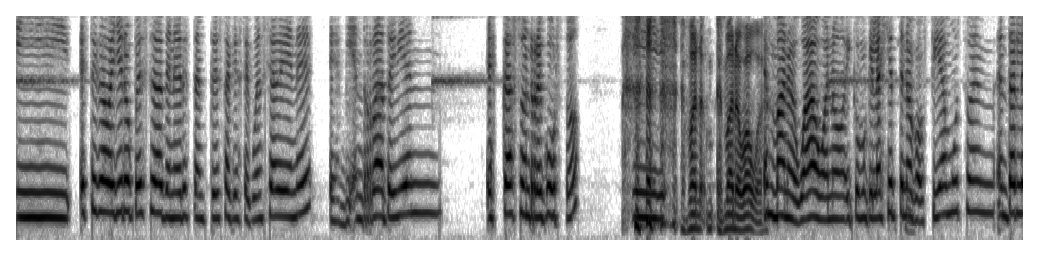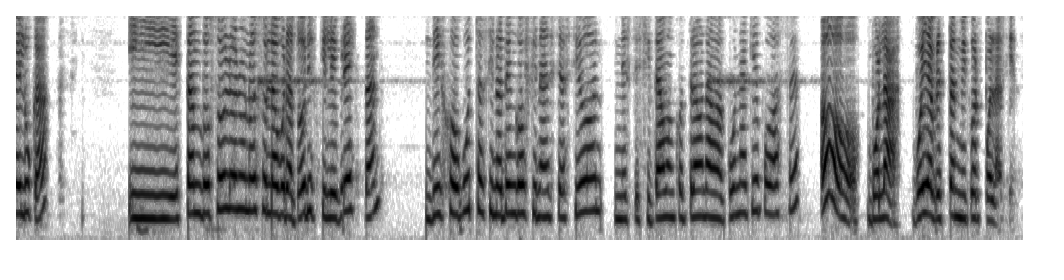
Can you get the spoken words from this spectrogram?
y este caballero, pese a tener esta empresa que secuencia ADN, es bien rata y bien escaso en recursos. Y Es mano, es mano guagua. es mano de guagua, ¿no? Y como que la gente no confía mucho en, en darle lucas. Y estando solo en uno de esos laboratorios que le prestan, dijo, puta, si no tengo financiación, necesitamos encontrar una vacuna, ¿qué puedo hacer? Oh, volá, voy a prestar mi cuerpo a la ciencia.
